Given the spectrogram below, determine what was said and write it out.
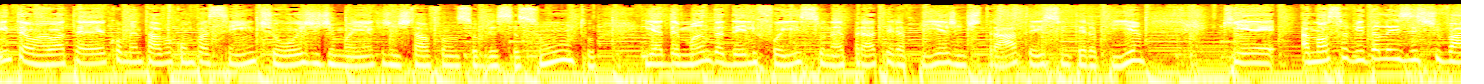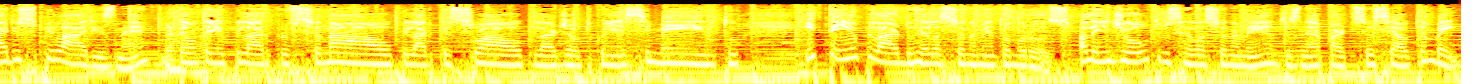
Então, eu até comentava com um paciente hoje de manhã que a gente estava falando sobre esse assunto e a demanda dele foi isso, né, para terapia, a gente trata isso em terapia, que é a nossa vida ela existe vários pilares, né? Então uhum. tem o pilar profissional, o pilar pessoal, o pilar de autoconhecimento e tem o pilar do relacionamento amoroso, além de outros relacionamentos, né, a parte social também.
